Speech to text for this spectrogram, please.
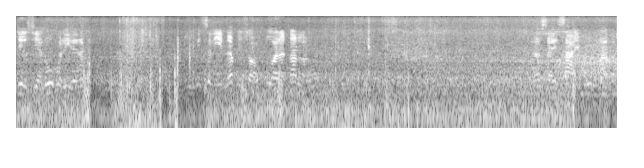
เจอเสียนุพอดีเลยครับมิสลีมนครับมีสองตัวนะด้านหลังแล้วใส่ทรายพุ่งมาครับ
